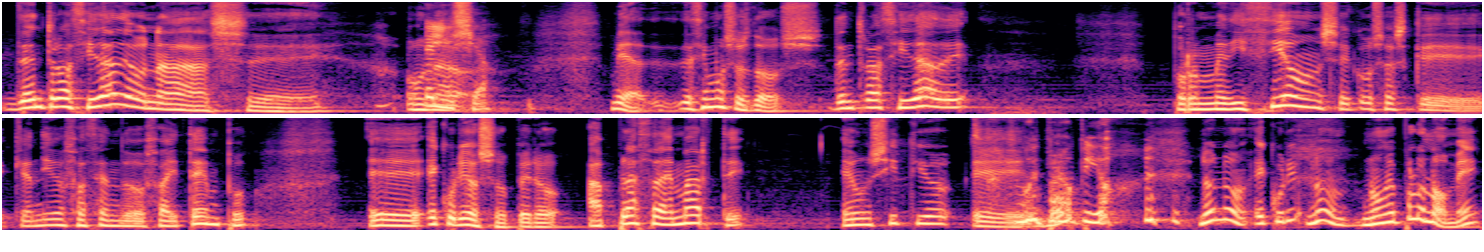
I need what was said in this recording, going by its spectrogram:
Dentro da cidade ou nas... Eh, una... Elixa. Mira, decimos os dous. Dentro da cidade por medicións e cousas que, que andiven facendo fai tempo, eh, é curioso, pero a Plaza de Marte é un sitio... Eh, Moi propio. Non, non, é curioso, non, non é polo nome,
